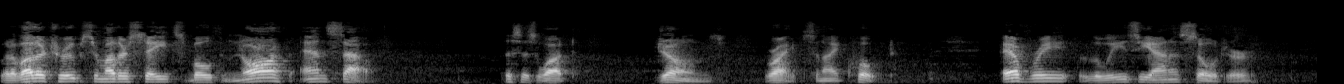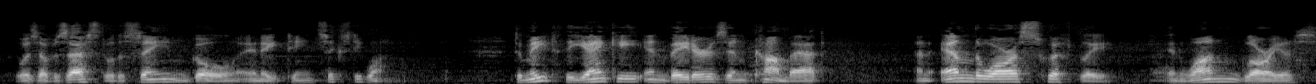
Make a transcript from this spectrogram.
but of other troops from other states, both north and south. This is what Jones writes, and I quote, Every Louisiana soldier was obsessed with the same goal in 1861, to meet the Yankee invaders in combat and end the war swiftly in one glorious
